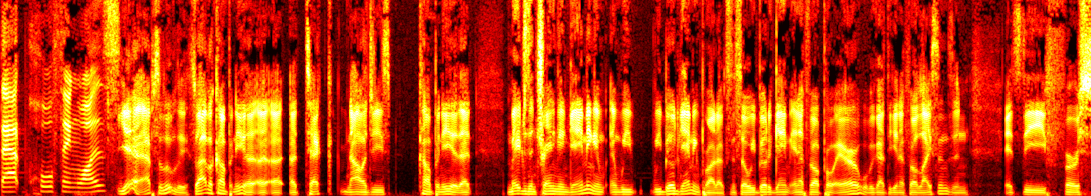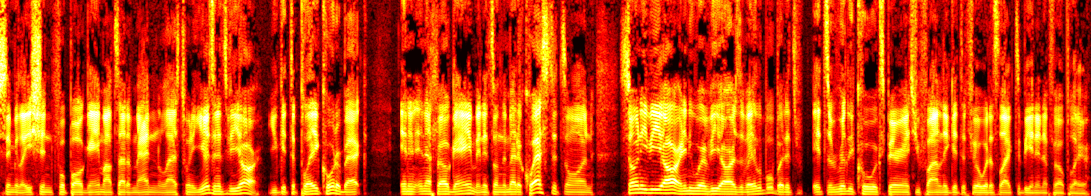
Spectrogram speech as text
that whole thing was? Yeah, absolutely. So I have a company, a, a, a technologies company that majors in training and gaming, and, and we we build gaming products. And so we built a game, NFL Pro Era, where we got the NFL license, and it's the first simulation football game outside of Madden in the last twenty years, and it's VR. You get to play quarterback in an NFL game, and it's on the Meta Quest, it's on Sony VR, and anywhere VR is available. But it's it's a really cool experience. You finally get to feel what it's like to be an NFL player.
